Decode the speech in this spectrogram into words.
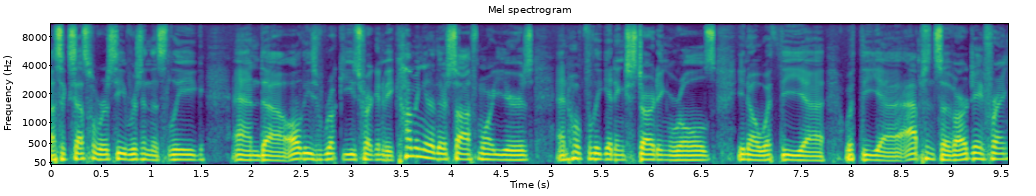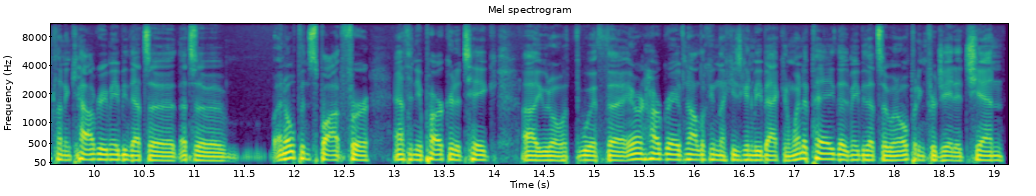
uh, successful receivers in this league, and uh, all these rookies who are going to be coming into their sophomore years and hopefully getting starting roles. You know, with the with the absence of R.J. Franklin in Calgary, maybe that's a that's a an open spot for Anthony Parker to take. you know, with, with Aaron Hargrave not looking like he's going to be back in Winnipeg. That maybe that's an opening for Jade Etienne.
